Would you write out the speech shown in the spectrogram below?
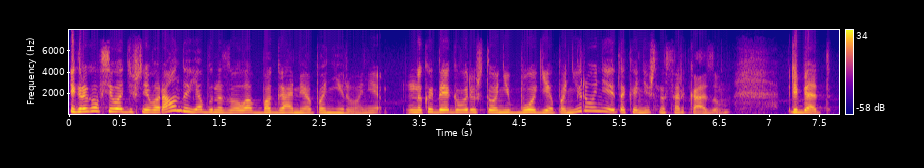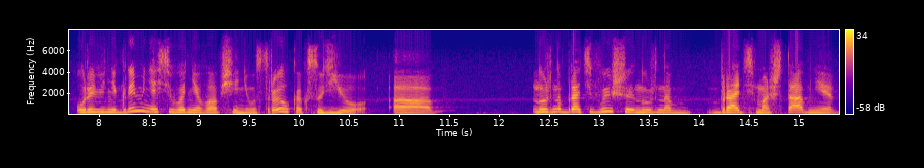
Игроков сегодняшнего раунда я бы назвала богами оппонирования. Но когда я говорю, что они боги оппонирования, это, конечно, сарказм. Ребят, уровень игры меня сегодня вообще не устроил как судью. А, нужно брать выше, нужно брать масштабнее,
